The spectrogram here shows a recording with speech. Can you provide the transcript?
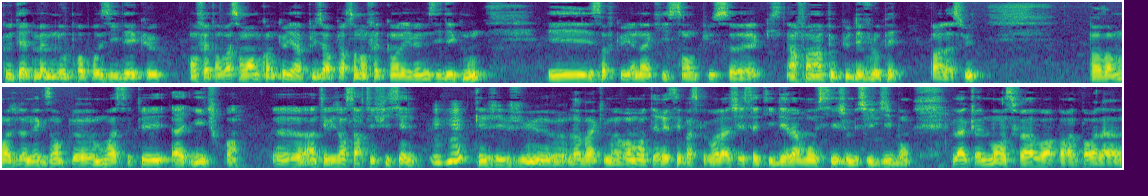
peut-être même nos propres idées, que en fait, on va s'en rendre compte qu'il y a plusieurs personnes en fait qui ont les mêmes idées que nous. Et sauf qu'il y en a qui sont plus, euh, qui- enfin, un peu plus développés par la suite. Par exemple, moi, je donne l'exemple, euh, moi, c'était AI, je crois, euh, intelligence artificielle Mhm. que j'ai vu euh, là-bas qui m'a vraiment intéressé parce que voilà j'ai cette idée là moi aussi je me suis dit bon là actuellement on se fait avoir par rapport à la,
